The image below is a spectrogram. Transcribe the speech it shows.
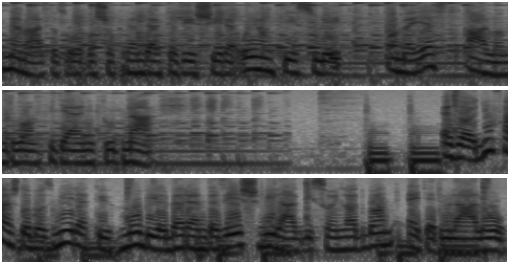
nem állt az orvosok rendelkezésére olyan készülék, amely ezt állandóan figyelni tudná. Ez a gyufásdoboz méretű mobil berendezés világviszonylatban egyedülálló.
